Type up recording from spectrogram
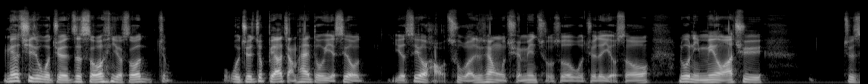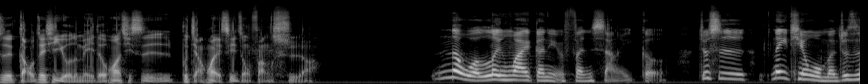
没有，其实我觉得这时候有时候就，我觉得就不要讲太多，也是有也是有好处啊。就像我全面处说，我觉得有时候如果你没有要去就是搞这些有的没的话，其实不讲话也是一种方式啊。那我另外跟你分享一个。就是那天，我们就是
